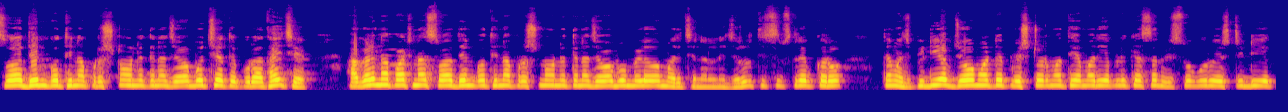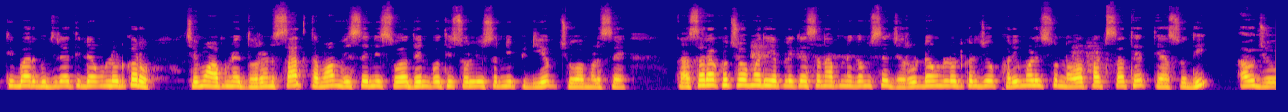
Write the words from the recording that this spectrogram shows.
સ્વઅધ્યયન પોથીના પ્રશ્નો અને તેના જવાબો છે તે પૂરા થાય છે. આગળના પાઠના સ્વાધ્યયન પોથીના પ્રશ્નો અને તેના જવાબો મેળવવા મારી ચેનલને જરૂરથી સબસ્ક્રાઇબ કરો. તેમજ પીડીએફ જોવા માટે પ્લે સ્ટોરમાંથી અમારી એપ્લિકેશન વિશ્વગુરુ એસટીડી એકથી બાર ગુજરાતી ડાઉનલોડ કરો, જેમાં આપણે ધોરણ સાત તમામ વિષયની સ્વાધ્યયન પોથી સોલ્યુશનની પીડીએફ જોવા મળશે. તો આશા રાખું છું અમારી એપ્લિકેશન આપને ગમશે. જરૂર ડાઉનલોડ કરજો. ફરી મળીશું નવા પાઠ સાથે. ત્યાં સુધી આવજો.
